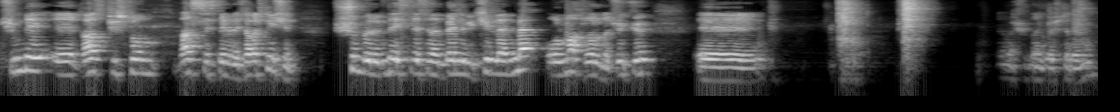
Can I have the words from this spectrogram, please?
Şimdi e, gaz piston, gaz sistemiyle çalıştığı için şu bölümde isterseniz belli bir kirlenme olmak zorunda. Çünkü e, hemen şuradan gösterelim.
